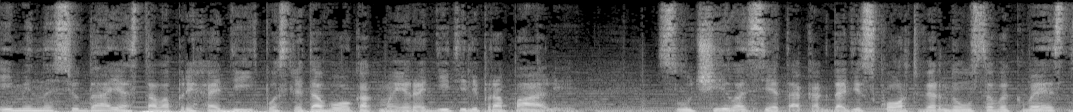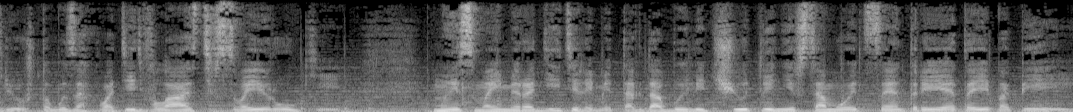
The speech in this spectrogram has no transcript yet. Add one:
Именно сюда я стала приходить после того, как мои родители пропали. Случилось это, когда Дискорд вернулся в Эквестрию, чтобы захватить власть в свои руки. Мы с моими родителями тогда были чуть ли не в самой центре этой эпопеи.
